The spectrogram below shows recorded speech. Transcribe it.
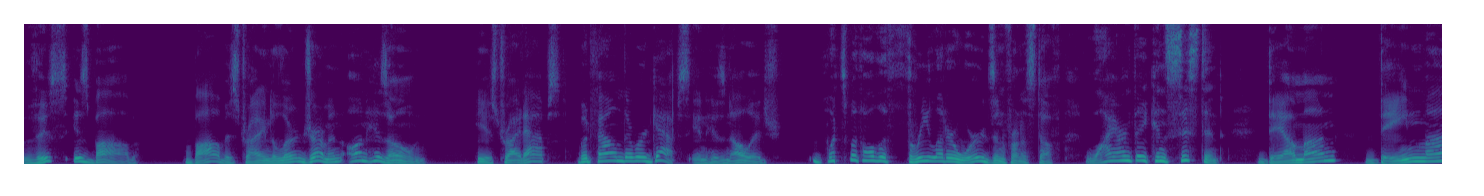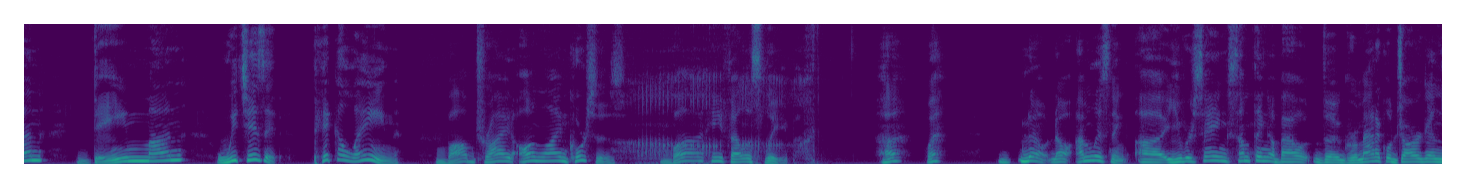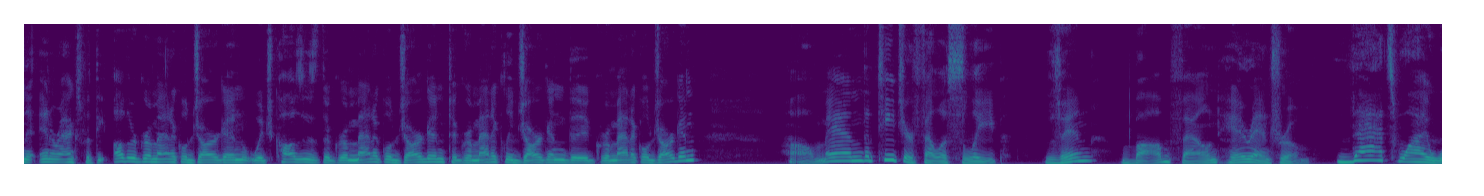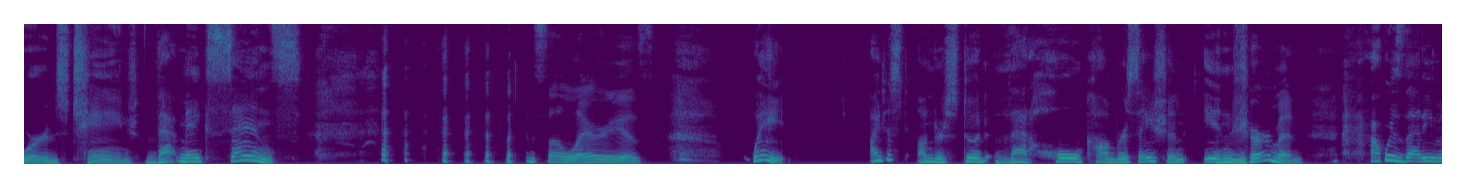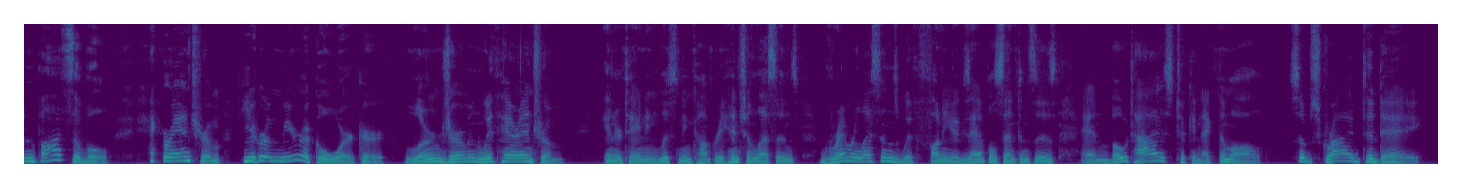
This is Bob. Bob is trying to learn German on his own. He has tried apps, but found there were gaps in his knowledge. What's with all the three-letter words in front of stuff? Why aren't they consistent? Der Mann? Den Mann? Dem Mann? Which is it? Pick a lane. Bob tried online courses, but he fell asleep. Huh? No, no, I'm listening. Uh, you were saying something about the grammatical jargon that interacts with the other grammatical jargon, which causes the grammatical jargon to grammatically jargon the grammatical jargon? Oh man, the teacher fell asleep. Then Bob found Herr Antrim. That's why words change. That makes sense. That's hilarious. Wait, I just understood that whole conversation in German. How is that even possible? Herr Antrim, you're a miracle worker. Learn German with Herr Antrim. Entertaining listening comprehension lessons, grammar lessons with funny example sentences, and bow ties to connect them all. Subscribe today.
